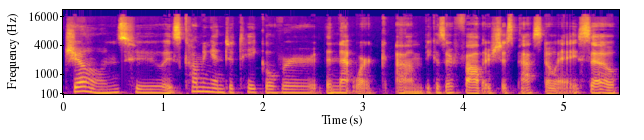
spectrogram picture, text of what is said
Jones, who is coming in to take over the network um, because her father's just passed away, so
